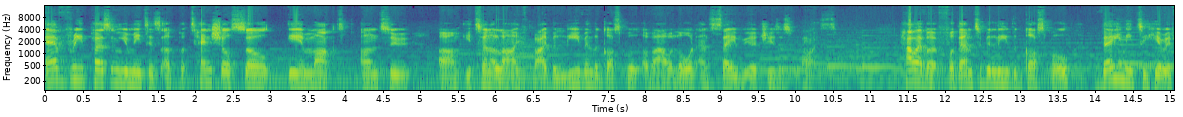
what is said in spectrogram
Every person you meet is a potential soul earmarked unto um, eternal life by believing the gospel of our Lord and Savior Jesus Christ. However, for them to believe the gospel, they need to hear it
